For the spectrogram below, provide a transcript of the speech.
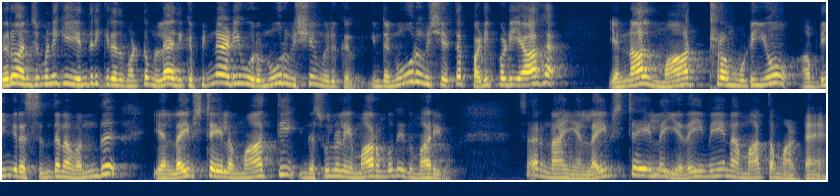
வெறும் அஞ்சு மணிக்கு எந்திரிக்கிறது மட்டும் இல்லை அதுக்கு பின்னாடி ஒரு நூறு விஷயம் இருக்குது. இந்த நூறு விஷயத்தை படிப்படியாக என்னால் மாற்ற முடியும் அப்படிங்கிற சிந்தனை வந்து என் லைஃப் ஸ்டைலை மாற்றி இந்த சூழ்நிலையை மாறும்போது இது மாறிடும். சார் நான் என் லைஃப் ஸ்டைலில் எதையுமே நான் மாற்ற மாட்டேன்.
